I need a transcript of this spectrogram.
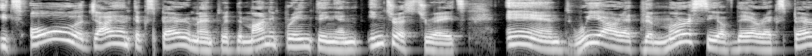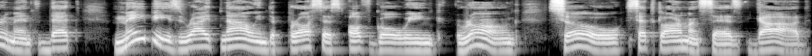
It's all a giant experiment with the money printing and interest rates, and we are at the mercy of their experiment that maybe is right now in the process of going wrong. So, Seth Klarman says, God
